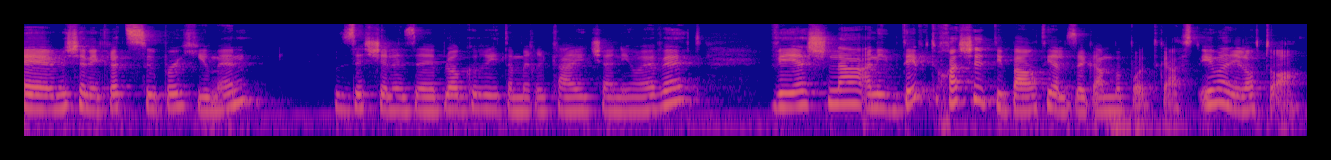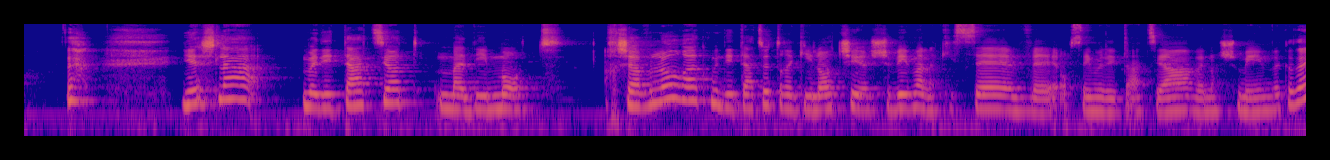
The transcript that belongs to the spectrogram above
אה, שנקראת Superhuman, זה של איזה בלוגרית אמריקאית שאני אוהבת. ויש לה, אני די בטוחה שדיברתי על זה גם בפודקאסט, אם אני לא טועה. יש לה מדיטציות מדהימות. עכשיו, לא רק מדיטציות רגילות שיושבים על הכיסא ועושים מדיטציה ונושמים וכזה,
